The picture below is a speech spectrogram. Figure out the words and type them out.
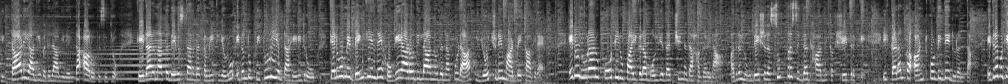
ಹಿತ್ತಾಳೆಯಾಗಿ ಬದಲಾಗಿದೆ ಅಂತ ಆರೋಪಿಸಿದ್ರು ಕೇದಾರನಾಥ ದೇವಸ್ಥಾನದ ಕಮಿಟಿಯವರು ಇದೊಂದು ಪಿತೂರಿ ಅಂತ ಹೇಳಿದ್ರು ಕೆಲವೊಮ್ಮೆ ಬೆಂಕಿಯಲ್ಲದೆ ಹೊಗೆ ಆಡೋದಿಲ್ಲ ಅನ್ನೋದನ್ನ ಕೂಡ ಯೋಚನೆ ಮಾಡಬೇಕಾಗಿದೆ ಇದು ನೂರಾರು ಕೋಟಿ ರೂಪಾಯಿಗಳ ಮೌಲ್ಯದ ಚಿನ್ನದ ಹಗರಣ. ಅದರಲ್ಲೂ ದೇಶದ ಸುಪ್ರಸಿದ್ಧ ಧಾರ್ಮಿಕ ಕ್ಷೇತ್ರಕ್ಕೆ ಈ ಕಳಂಕ ಅಂಟ್ಕೊಂಡಿದ್ದೇ ದುರಂತ. ಇದರ ಬಗ್ಗೆ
